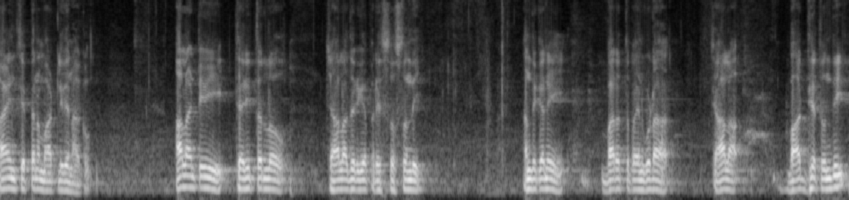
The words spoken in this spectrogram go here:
ఆయన చెప్పిన మాటలు ఇవి నాకు. అలాంటి చరిత్రలో చాలా జరిగే పరిస్థితి వస్తుంది. అందుకని భారత్ పైన కూడా చాలా బాధ్యత ఉంది.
